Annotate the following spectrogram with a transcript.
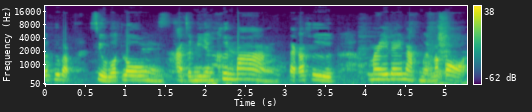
ก็คือแบบสิวลดลง อาจจะมียังขึ้นบ้าง แต่ก็คือไม่ได้หนักเหมือนเมื่อก่อน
